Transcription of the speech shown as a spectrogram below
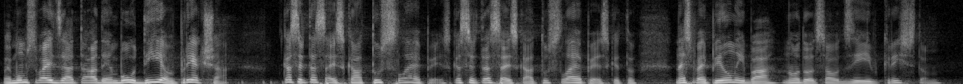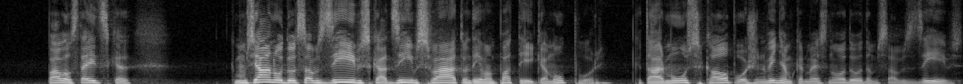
Vai mums vajadzētu tādiem būt Dieva priekšā? Kas ir tas, aiz kā tu slēpies? Kas ir tas, aiz kā tu slēpies, ka tu nespēji pilnībā nodot savu dzīvi Kristum? Pāvils teica, ka, ka mums jānodod savas dzīves kā dzīves svētu un Dievam patīkamu upuri ka tā ir mūsu kalpošana viņam, kad mēs nododam savas dzīves.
